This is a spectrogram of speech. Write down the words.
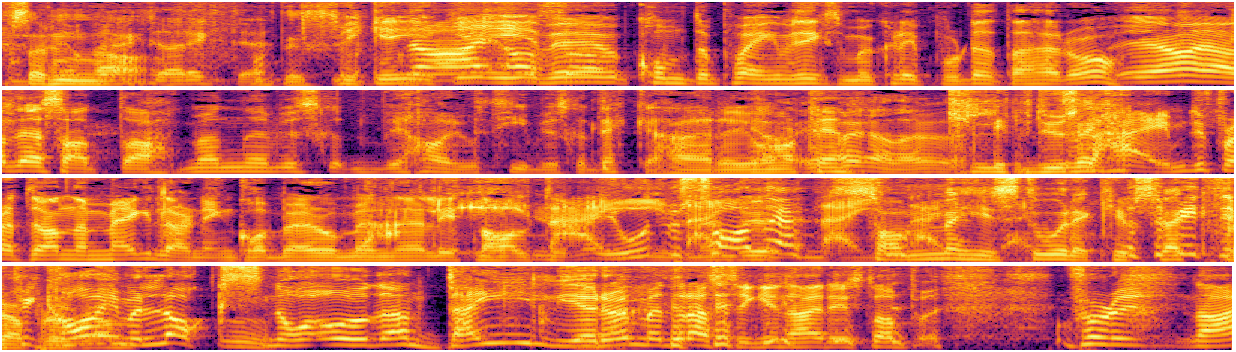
så? Den ja, korrekt, ja, riktig. faktisk- Ikke, ikke, Nei, altså- kom til poenget hvis ikke vi klipper bort dette her òg. Ja, ja, det er sant, da. Men vi, skal, vi har jo tid vi skal dekke her, Jon Martin. ja, ja, ja, er Du skal hjem, du, for at denne megleren din kommer om en liten halvtime. Jo, du sa det! Samme historie Klipp så vekk vidt jeg fikk ha i med laksen og, og den deilige rømmedressingen her i stad. Nei,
